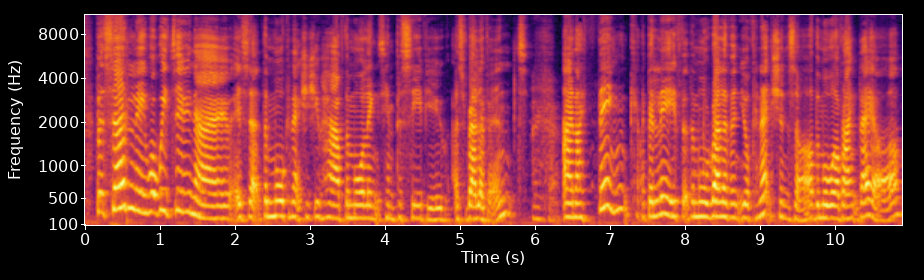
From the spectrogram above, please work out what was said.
but certainly, what we do know is that the more connections you have, the more LinkedIn perceive you as relevant. Okay. And I think, I believe that the more relevant your connections are, the more well ranked they are,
